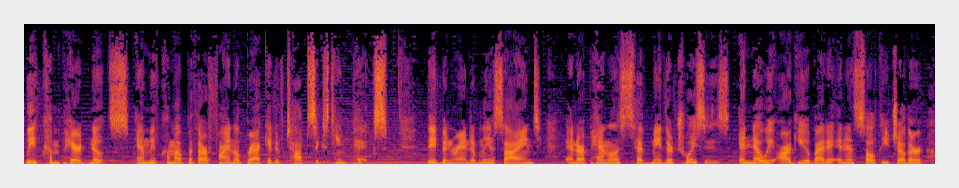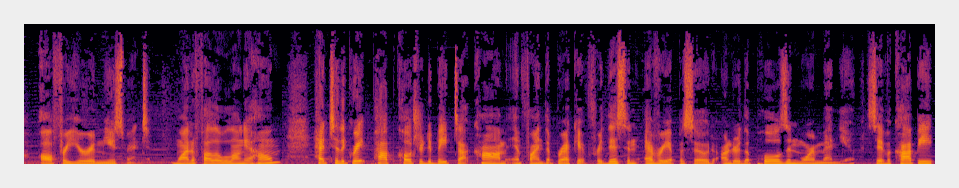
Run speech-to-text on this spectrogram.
We've compared notes and we've come up with our final bracket of top 16 picks. They've been randomly assigned, and our panelists have made their choices. And now we argue about it and insult each other, all for your amusement. Want to follow along at home? Head to thegreatpopculturedebate.com and find the bracket for this and every episode under the polls and more menu. Save a copy,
